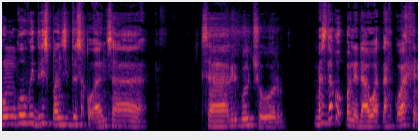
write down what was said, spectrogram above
kung COVID response dito sa kuan sa sa agriculture, mas dako pag nadawat ang kuan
